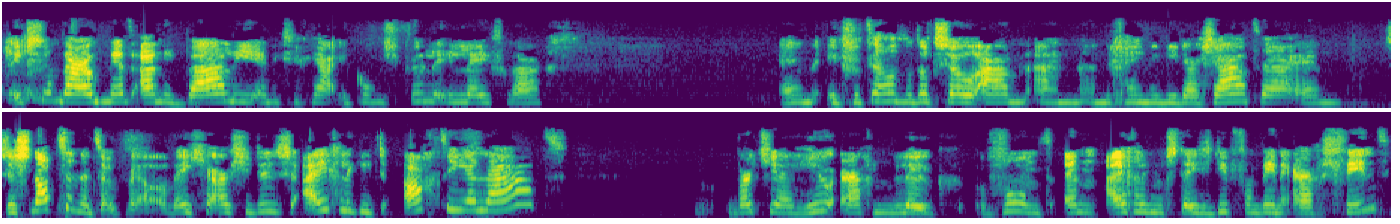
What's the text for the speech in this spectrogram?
Ik stond daar ook net aan die balie en ik zeg, ja, ik kom spullen inleveren. En ik vertelde dat zo aan, aan, aan degene die daar zaten. En ze snapten het ook wel. Weet je, als je dus eigenlijk iets achter je laat, wat je heel erg leuk vond en eigenlijk nog steeds diep van binnen ergens vindt.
